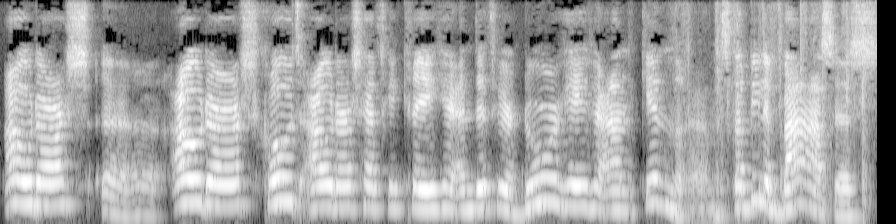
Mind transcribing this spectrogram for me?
ouders, uh, ouders, grootouders hebt gekregen en dit weer doorgeven aan de kinderen. Een stabiele basis.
